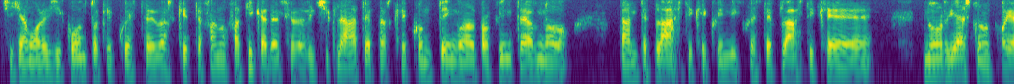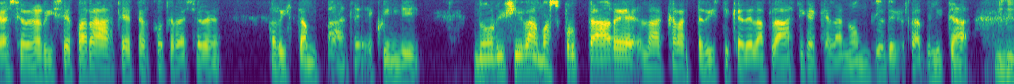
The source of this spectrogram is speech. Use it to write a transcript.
ci siamo resi conto che queste vaschette fanno fatica ad essere riciclate perché contengono al proprio interno tante plastiche, quindi queste plastiche non riescono poi a essere riseparate per poter essere ristampate e quindi non riuscivamo a sfruttare la caratteristica della plastica, che è la non biodegradabilità, mm-hmm.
